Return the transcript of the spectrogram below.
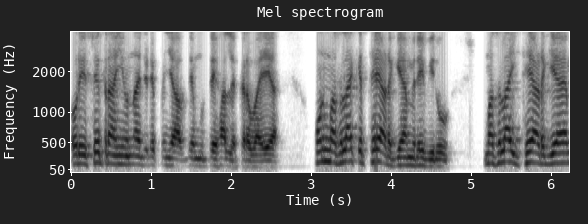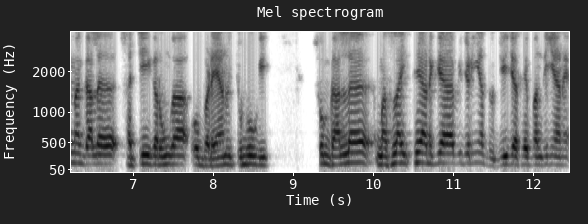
ਔਰ ਇਸੇ ਤਰ੍ਹਾਂ ਹੀ ਉਹਨਾਂ ਜਿਹੜੇ ਪੰਜਾਬ ਦੇ ਮੁੱਦੇ ਹੱਲ ਕਰਵਾਏ ਆ। ਹੁਣ ਮਸਲਾ ਕਿੱਥੇ ਅੜ ਗਿਆ ਮੇਰੇ ਵੀਰੋ? ਮਸਲਾ ਇੱਥੇ ਅੜ ਗਿਆ ਹੈ, ਮੈਂ ਗੱਲ ਸੱਚੀ ਕਰੂੰਗਾ, ਉਹ ਬੜਿਆਂ ਨੂੰ ਚੁਭੂਗੀ। ਸੋ ਗੱਲ, ਮਸਲਾ ਇੱਥੇ ਅੜ ਗਿਆ ਵੀ ਜਿਹੜੀਆਂ ਦੂਜੀ ਜਥੇਬੰਦੀਆਂ ਨੇ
